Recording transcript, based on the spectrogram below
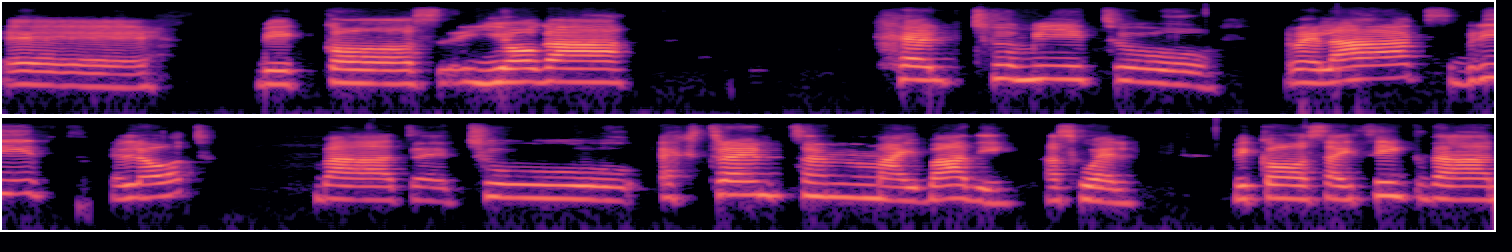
eh, because yoga helped to me to relax, breathe a lot, but uh, to strengthen my body as well. Because I think that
